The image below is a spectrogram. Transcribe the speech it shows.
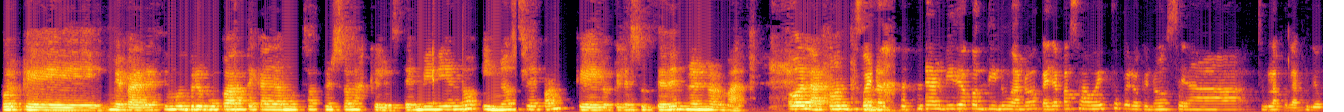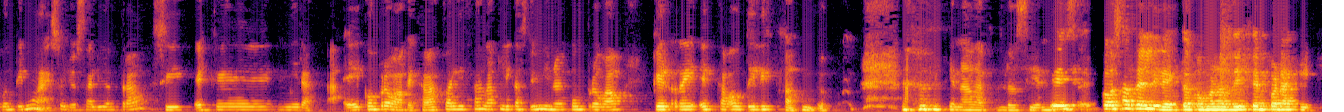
porque me parece muy preocupante que haya muchas personas que lo estén viviendo y no sepan que lo que les sucede no es normal. Hola, Concha. Bueno, el vídeo continúa, ¿no? Que haya pasado esto, pero que no sea... Tú la, la vídeo continúa, eso, yo he salido entrado. Sí, es que, mira, he comprobado que estaba actualizada la aplicación y no he comprobado que re estaba utilizando. que nada, lo siento. cosas del directo, como nos dicen por aquí.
